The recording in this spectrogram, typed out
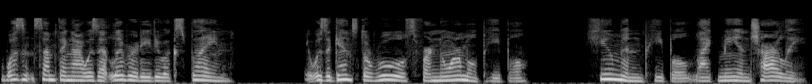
It wasn't something I was at liberty to explain. It was against the rules for normal people, human people like me and Charlie,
